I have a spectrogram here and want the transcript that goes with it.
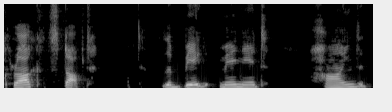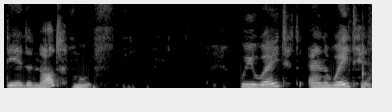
clock stopped. The big minute hand did not move. We waited and waited,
